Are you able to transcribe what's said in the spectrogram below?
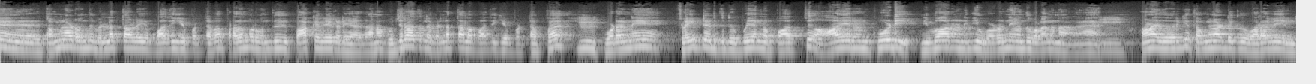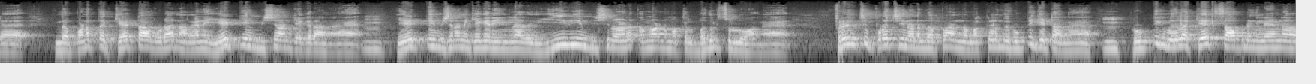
தமிழ்நாடு வந்து வெள்ளத்தால பாதிக்கப்பட்டப்ப பிரதமர் வந்து பார்க்கவே கிடையாது ஆனால் குஜராத்தில் வெள்ளத்தால பாதிக்கப்பட்டப்ப. உடனே ஃப்ளைட் எடுத்துட்டு போய் அங்கே பார்த்து ஆயிரம் கோடி நிவாரண நிதி உடனே வந்து வழங்கினாங்க. ஆனால் இது வரைக்கும் தமிழ்நாட்டுக்கு வரவே இல்லை இந்த பணத்தை கேட்டா கூட நாங்கள் என்ன ஏடிஎம் மிஷினான்னு கேட்குறாங்க. ஏடிஎம் மிஷினான்னு கேட்குறீங்களா அதுக்கு இவிஎம் மிஷினால தமிழ்நாட்டு மக்கள் பதில் சொல்லுவாங்க பிரெஞ்சு புரட்சி நடந்தப்ப அந்த மக்கள் வந்து ரொட்டி கேட்டாங்க. ரொட்டிக்கு பதிலாக கேக் சாப்பிடுங்களேன்னு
